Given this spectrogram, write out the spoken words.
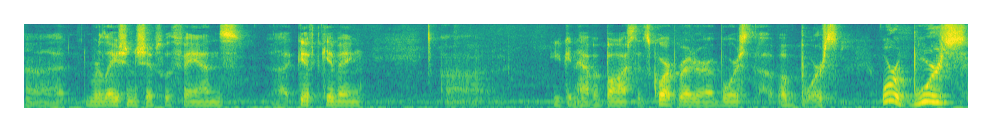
uh, relationships with fans, uh, gift giving. Um, you can have a boss that's corporate or a boss, a boss, or a boss.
